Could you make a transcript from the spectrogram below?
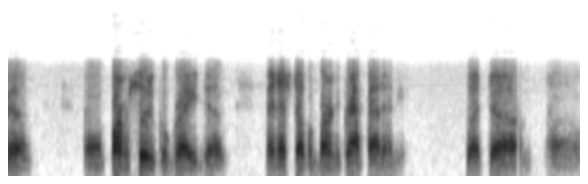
uh, uh, pharmaceutical grade. Uh, man, that stuff will burn the crap out of you. But uh, uh,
